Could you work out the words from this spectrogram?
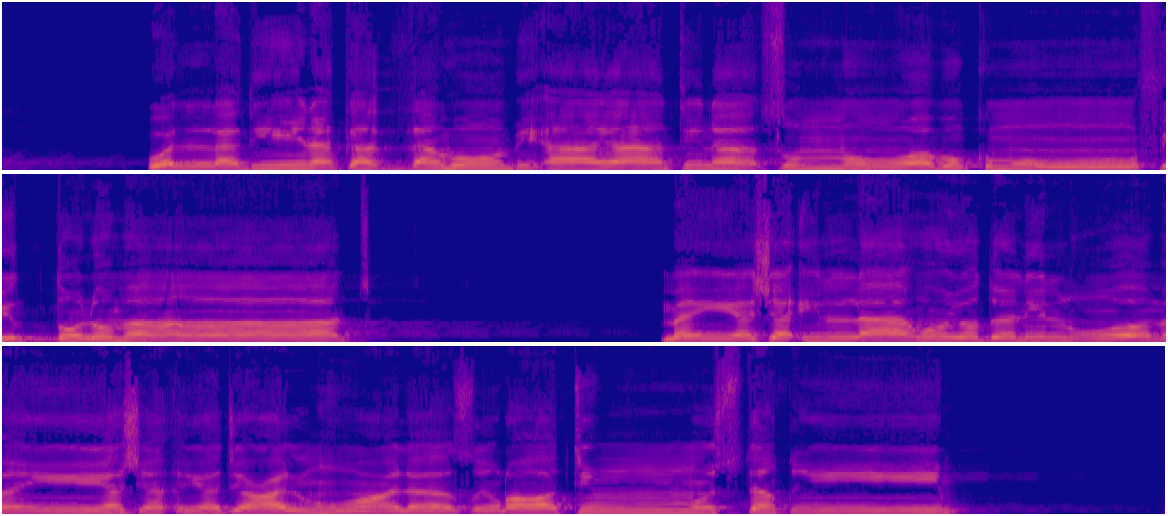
والذين كذبوا بآياتنا صم وبكم في الظلمات. من يشاء الله يضلل ومن يشاء يجعله على صراط مستقيم.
